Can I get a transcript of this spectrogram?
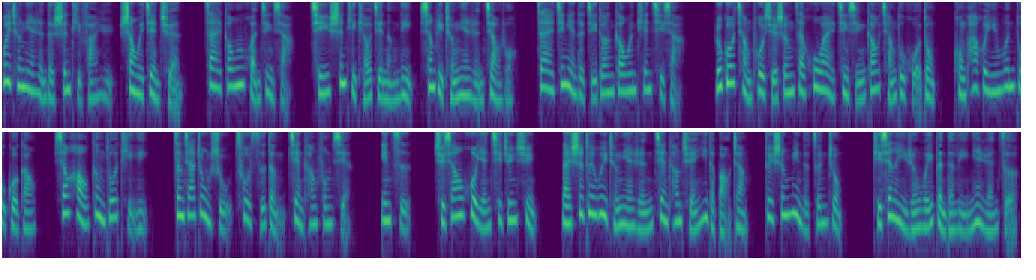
未成年人的身体发育尚未健全，在高温环境下，其身体调节能力相比成年人较弱。在今年的极端高温天气下，如果强迫学生在户外进行高强度活动，恐怕会因温度过高消耗更多体力，增加中暑、猝死等健康风险。因此，取消或延期军训，乃是对未成年人健康权益的保障，对生命的尊重，体现了以人为本的理念原则，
